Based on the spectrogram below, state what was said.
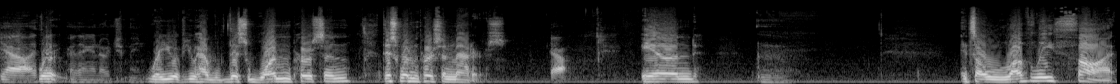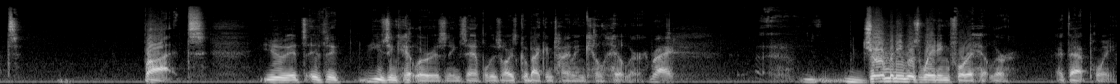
Yeah, I Where- think, I think I know what you mean. where you if you have this one person, this one person matters, Yeah. and mm, it's a lovely thought, but you it's it's a, using Hitler as an example. There's always go back in time and kill Hitler. Right. Germany was waiting for a Hitler at that point.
